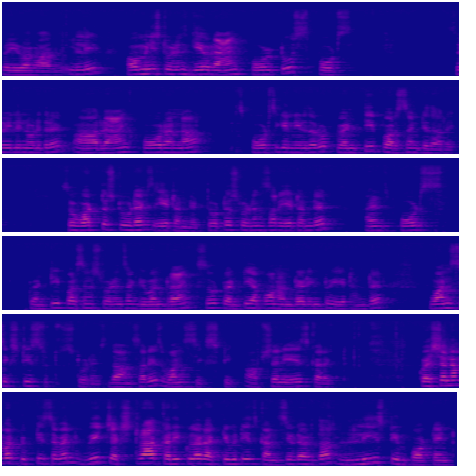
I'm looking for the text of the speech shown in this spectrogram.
so ಇವಾಗ ಇಲ್ಲಿ how many students gave rank four to sports so ಇಲ್ಲಿ ನೋಡಿದರೆ ರ್ಯಾಂಕ್ ಫೋರನ್ನು ಸ್ಪೋರ್ಟ್ಸ್ಗೆ ನೀಡಿದವರು ಟ್ವೆಂಟಿ ಪರ್ಸೆಂಟ್ ಇದ್ದಾರೆ. ಸೊ ಒಟ್ಟು students eight hundred total students are eight hundred and sports twenty percent students are given rank so twenty upon hundred into eight hundred one sixty students the answer is one sixty option A is correct question number fifty seven which extra curricular activities consider the least important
